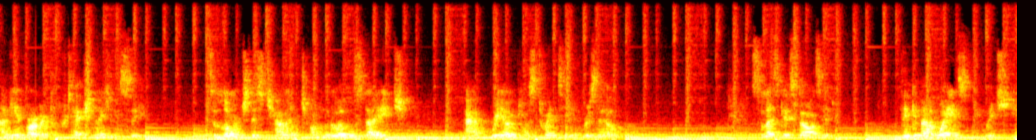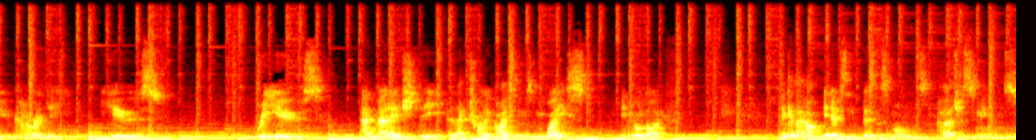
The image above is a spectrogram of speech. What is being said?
and the Environmental Protection Agency to launch this challenge on the global stage at Rio Plus 20 in Brazil. So let's get started. Think about ways in which you currently use, reuse and manage the electronic items and waste in your life. Think about innovative business models and purchase schemes.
